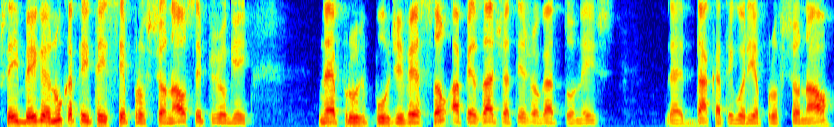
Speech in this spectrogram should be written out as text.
sei bem eu nunca tentei ser profissional, sempre joguei né, por, por diversão, apesar de já ter jogado torneios né, da categoria profissional,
